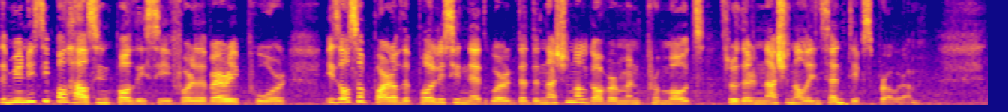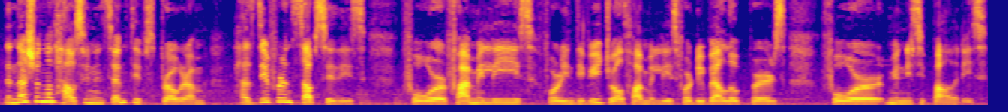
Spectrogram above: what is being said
The municipal housing policy for the very poor is also part of the policy network that the national government promotes through their National Incentives Program. The National Housing Incentives Program has different subsidies for families, for individual families, for developers, for municipalities.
